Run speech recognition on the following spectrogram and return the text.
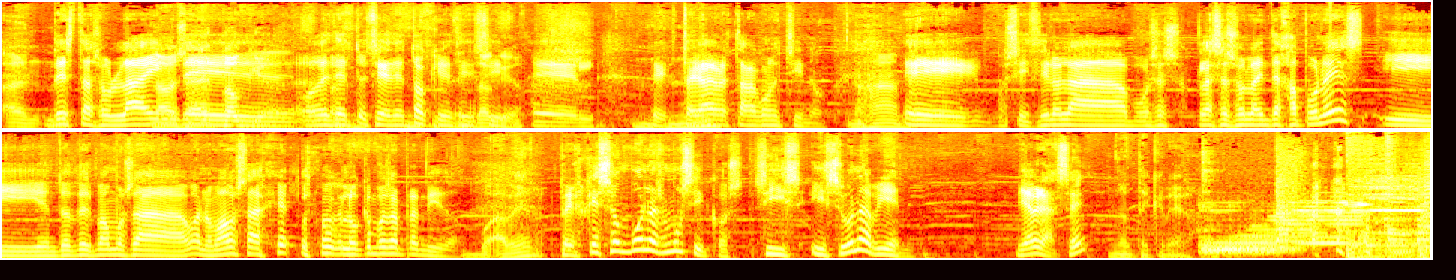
Ah, eh, de estas online, no, o sea, de de, Tokio. o de, de- sí, de Tokio, sí, sí, Tokio. el- estaba, estaba con el chino. Ajá. Eh, pues se hicieron la, pues eso, clases online de japonés y entonces vamos a, bueno, vamos a ver lo, lo que hemos aprendido. A ver, Pero es que son buenos músicos sí, y suena bien. Ya verás, ¿eh? no te creo.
